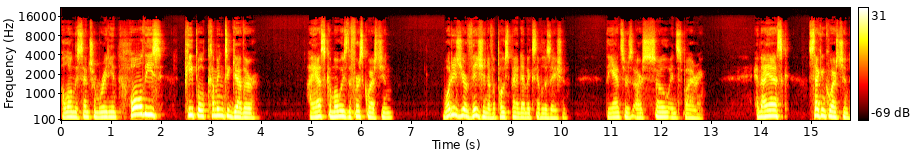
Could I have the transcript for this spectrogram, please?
along the central meridian. All these people coming together, I ask them always the first question What is your vision of a post pandemic civilization? The answers are so inspiring. And I ask, second question,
